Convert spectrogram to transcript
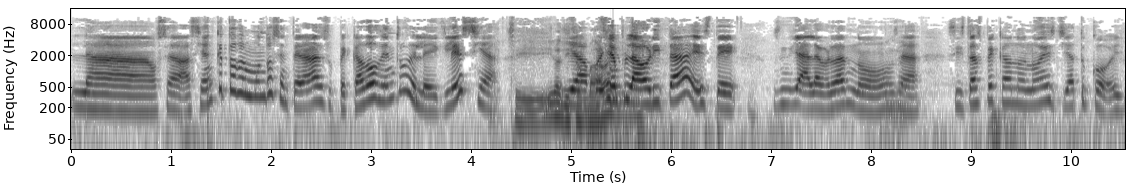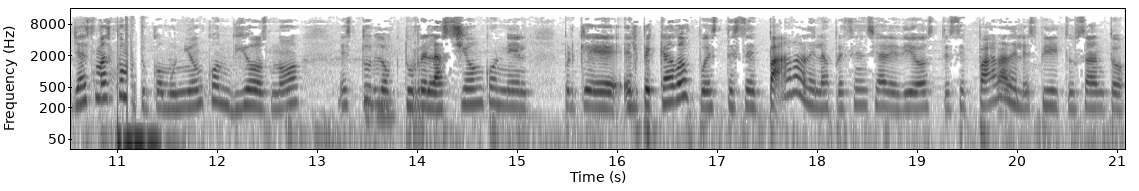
la, o sea, hacían que todo el mundo se enterara de su pecado dentro de la iglesia. Sí, lo Ya, por ejemplo, ahorita, este, ya, la verdad no, o sea, si estás pecando no es ya tu, co- ya es más como tu comunión con Dios, ¿no? Es tu, lo- tu relación con Él, porque el pecado, pues, te separa de la presencia de Dios, te separa del Espíritu Santo,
